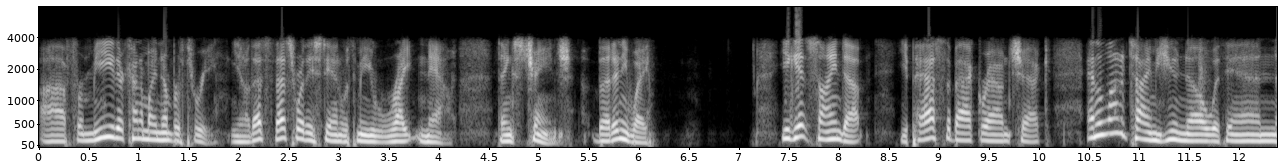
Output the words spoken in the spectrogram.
Uh, for me, they're kind of my number three. You know, that's that's where they stand with me right now. Things change, but anyway, you get signed up you pass the background check, and a lot of times you know within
